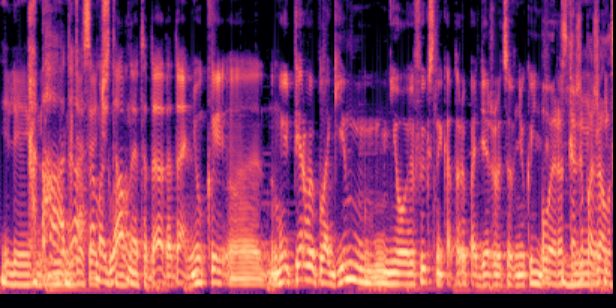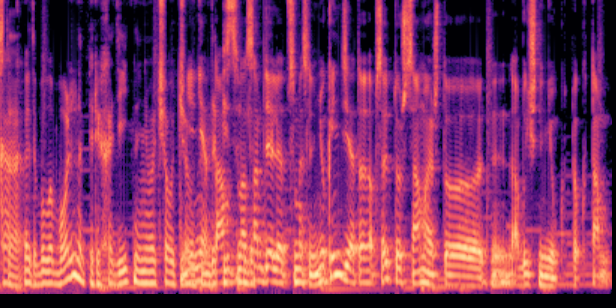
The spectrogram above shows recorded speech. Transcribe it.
или А, где-то да, самое читал. главное это, да, да, да, нюк. э, мы первый плагин не OFX, который поддерживается в нюк Ой, расскажи, И- и пожалуйста. как? Это было больно переходить на него? Что, что Не, там нет, там на самом деле, в смысле, нюк Инди это абсолютно то же самое, что э, обычный нюк, только там,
